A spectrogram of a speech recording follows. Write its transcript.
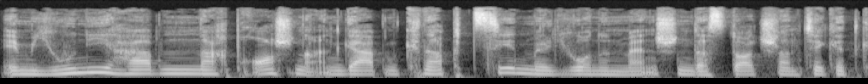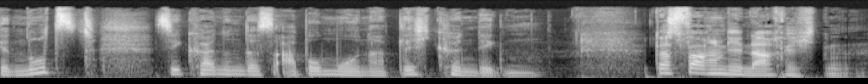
Im Juni haben nach Branchenangaben knapp 10 Millionen Menschen das Deutschlandticket genutzt. Sie können das Abo monatlich kündigen. Das waren die Nachrichten.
